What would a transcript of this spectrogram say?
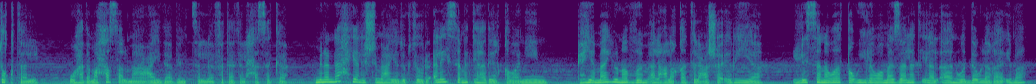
تقتل. وهذا ما حصل مع عايدة بنت الفتاة الحسكة. من الناحية الاجتماعية دكتور أليس مثل هذه القوانين؟ هي ما ينظم العلاقات العشائرية لسنوات طويلة وما زالت إلى الآن والدولة غائبة؟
